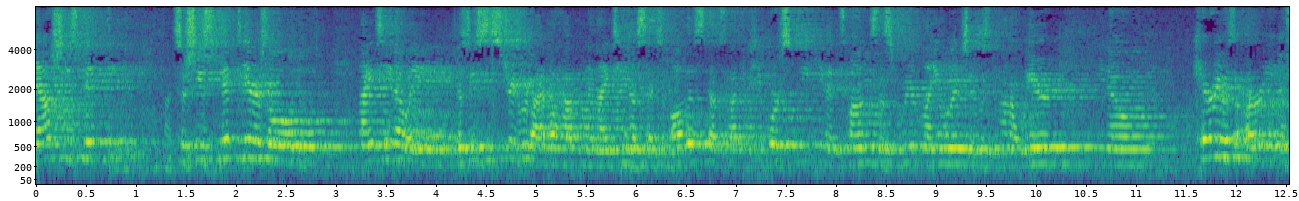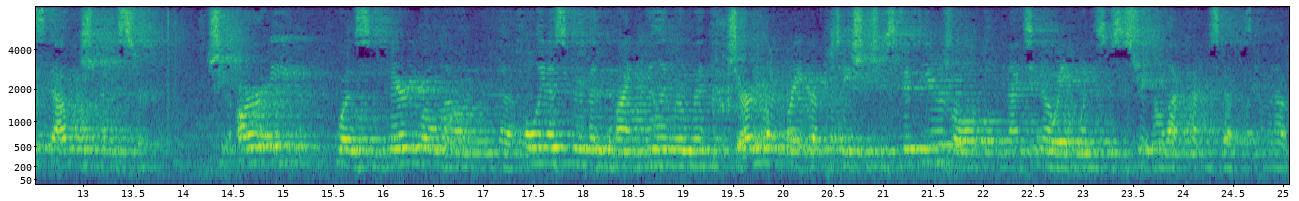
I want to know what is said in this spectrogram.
Now she's 50. So she's 50 years old, 1908. Azusa Street Revival happened in 1906. All this stuff's happened. People were speaking in tongues, this weird language. It was kind of weird. You know, Carrie was already an established minister. She already was very well known in the holiness movement, the divine healing movement. She already had a great reputation. She was 50 years old in 1908 when Azusa Street and all that kind of stuff was coming up.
